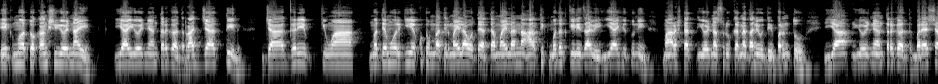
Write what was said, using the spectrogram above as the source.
एक महत्त्वाकांक्षी योजना आहे. या योजनेअंतर्गत राज्यातील ज्या गरीब किंवा मध्यमवर्गीय कुटुंबातील महिला होत्या त्या महिलांना आर्थिक मदत केली जावी या हेतूने महाराष्ट्रात योजना सुरू करण्यात आली होती. परंतु या योजनेअंतर्गत बऱ्याचशा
